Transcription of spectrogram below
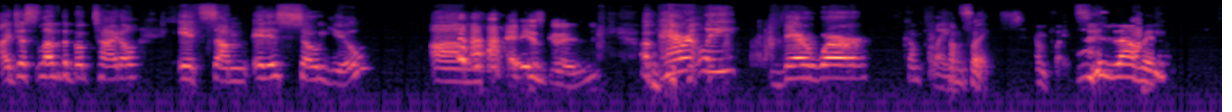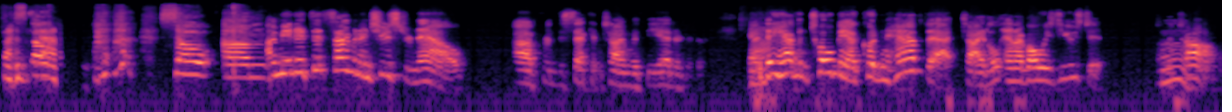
I just love the book title. It's um, it is so you. Um, it is good. apparently there were complaints Complaints. complaints I love it. so Fantastic. so um I mean, it's at Simon and Schuster now uh, for the second time with the editor. Yeah. But they haven't told me I couldn't have that title, and I've always used it on Oh. the top.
